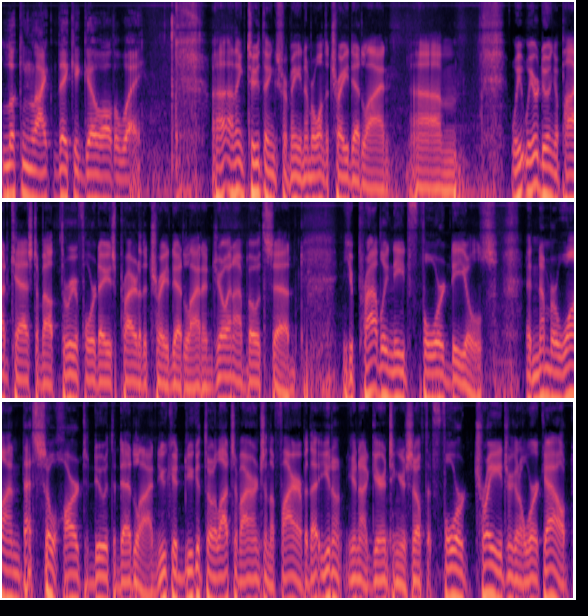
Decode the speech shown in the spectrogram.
looking like they could go all the way? Uh, I think two things for me. Number one, the trade deadline. Um, we, we were doing a podcast about three or four days prior to the trade deadline, and Joe and I both said you probably need four deals. And number one, that's so hard to do at the deadline. You could you could throw lots of irons in the fire, but that you don't you're not guaranteeing yourself that four trades are going to work out.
